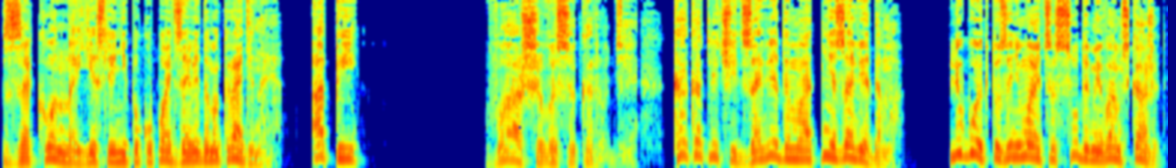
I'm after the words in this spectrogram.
Законно, если не покупать заведомо краденое. А ты? Ваше высокородие, как отличить заведомо от незаведомо? Любой, кто занимается судами, вам скажет,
